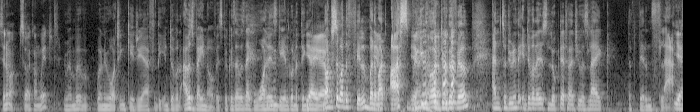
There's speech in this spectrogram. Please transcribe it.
cinema. So I can't wait. Remember when we were watching KGF at the interval? I was very nervous because I was like, what is mm-hmm. Gayle going to think? Yeah, yeah. Not just about the film, but Yeah. about us Yeah. bringing her to the film. And so during the interval, I just looked at her and she was like, the film slaps. Yeah,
